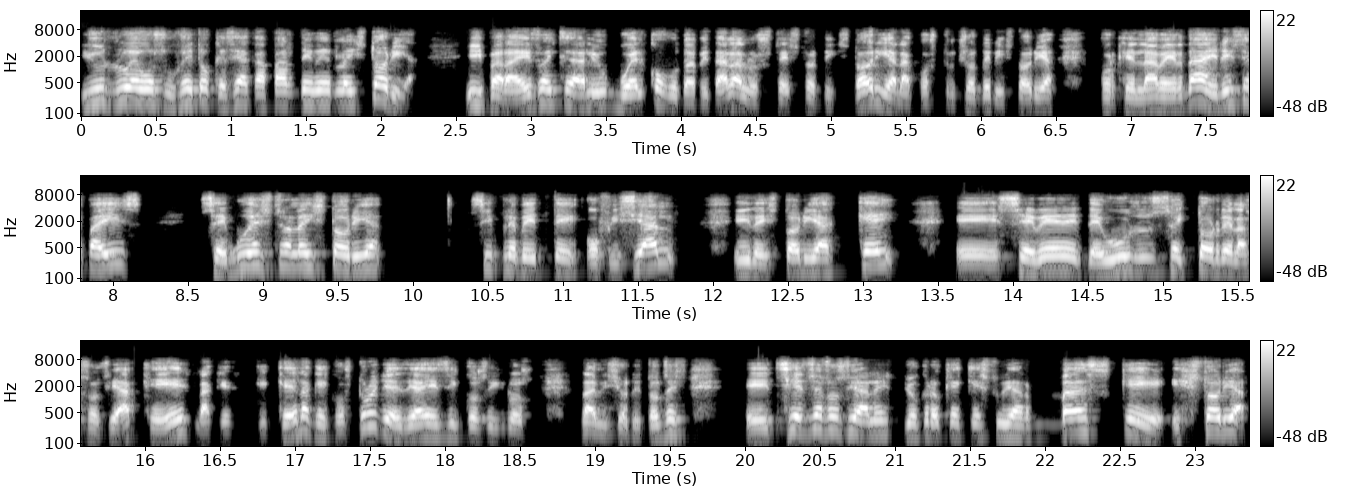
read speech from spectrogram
y un nuevo sujeto que sea capaz de ver la historia. Y para eso hay que darle un vuelco fundamental a los textos de historia, a la construcción de la historia, porque la verdad en ese país se muestra la historia simplemente oficial y la historia que eh, se ve de un sector de la sociedad que es la que, que, es la que construye desde hace cinco siglos la visión. Entonces, en ciencias sociales yo creo que hay que estudiar más que historia,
